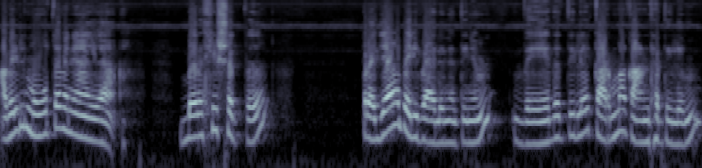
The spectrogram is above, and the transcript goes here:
അവരിൽ മൂത്തവനായ ബർഹിഷത്ത് പ്രജാപരിപാലനത്തിനും വേദത്തിലെ കർമ്മകാന്ഡത്തിലും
